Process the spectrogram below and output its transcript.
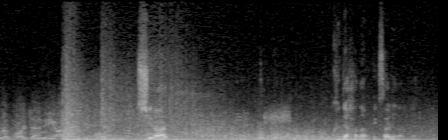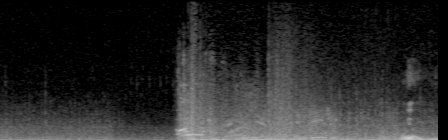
Reports enemy armor. 실할? 근데 하나 삑살이 났네. 뭐야 이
